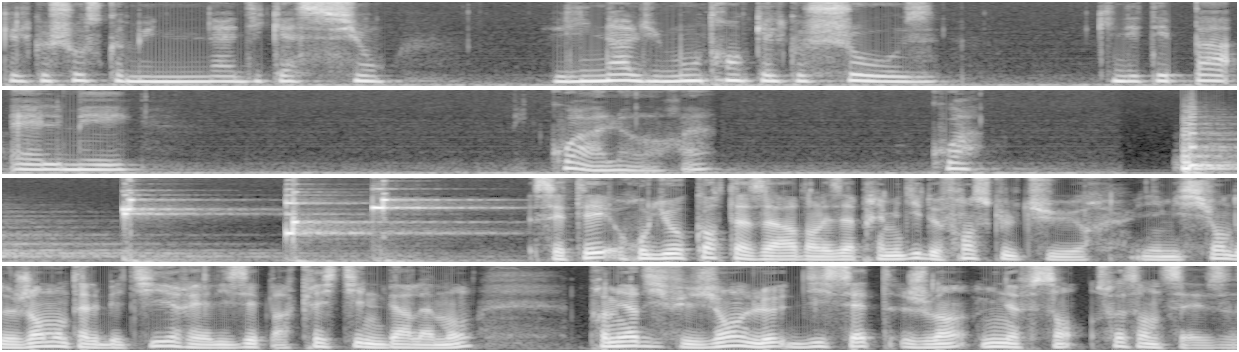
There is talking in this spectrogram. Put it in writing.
quelque chose comme une indication, Lina lui montrant quelque chose qui n'était pas elle, mais. Quoi alors, hein? Quoi? C'était Julio Cortazar dans les après-midi de France Culture, une émission de Jean Montalbetti réalisée par Christine Berlamont, première diffusion le 17 juin 1976.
